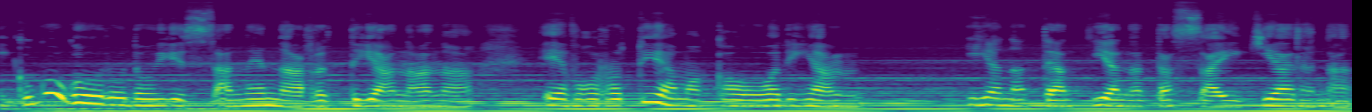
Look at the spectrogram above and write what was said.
і нартіанана і воротіяма каоріям іяна тантіяна та сайкіарана.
